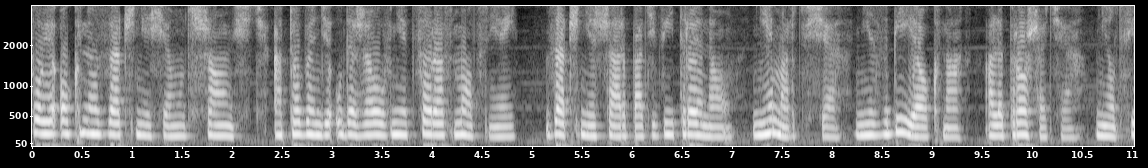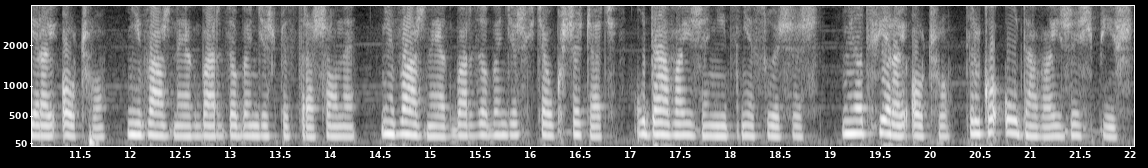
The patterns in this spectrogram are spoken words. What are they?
Twoje okno zacznie się trząść, a to będzie uderzało w nie coraz mocniej. Zacznie szarpać witryną. Nie martw się, nie zbije okna, ale proszę cię, nie otwieraj oczu. Nieważne jak bardzo będziesz przestraszony, nieważne jak bardzo będziesz chciał krzyczeć, udawaj, że nic nie słyszysz. Nie otwieraj oczu, tylko udawaj, że śpisz.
